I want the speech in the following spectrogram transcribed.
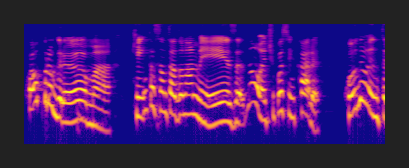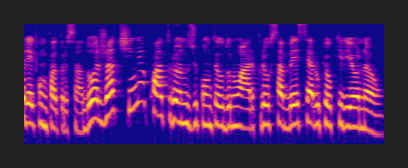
Qual é o programa? Quem tá sentado na mesa? Não, é tipo assim, cara, quando eu entrei como patrocinador, já tinha quatro anos de conteúdo no ar para eu saber se era o que eu queria ou não.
